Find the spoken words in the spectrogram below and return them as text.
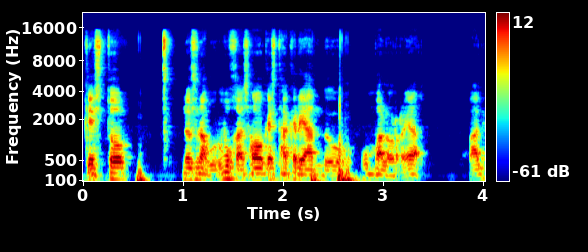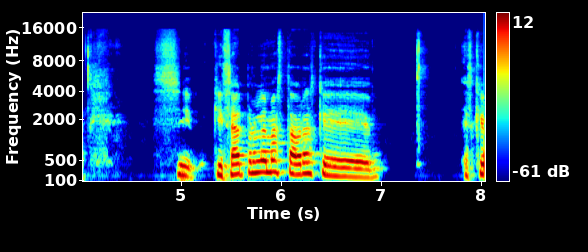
que esto no es una burbuja, es algo que está creando un valor real. ¿Vale? Sí, quizá el problema hasta ahora es que es que,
